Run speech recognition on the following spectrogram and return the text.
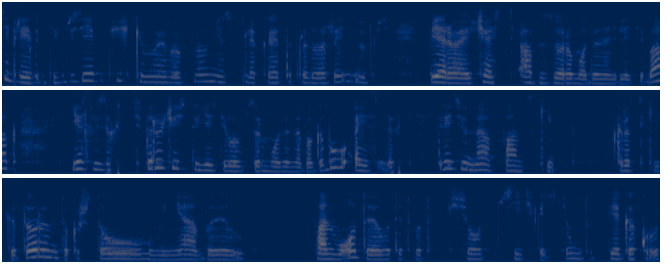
Всем привет, дорогие друзья и подписчики моего канала. Меня зовут Ляка. Это продолжение, ну, то есть первая часть обзора мода на Леди Баг. Если захотите вторую часть, то я сделаю обзор мода на Багабу, а если захотите третью, на фан-скин. Как раз таки, которым только что у меня был фан-мод, и вот это вот все, все эти костюмы, тут бега, кру...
